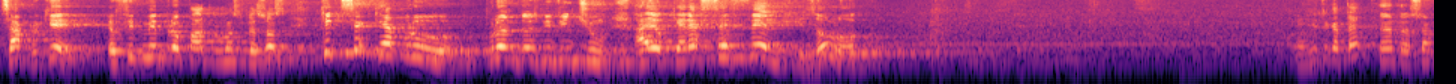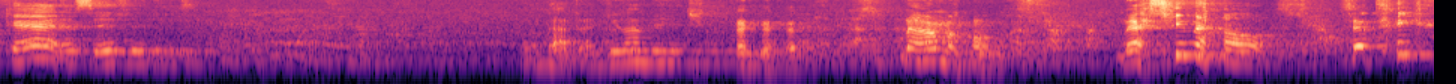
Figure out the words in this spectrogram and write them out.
Sabe por quê? Eu fico meio preocupado com algumas pessoas. O que, que você quer para o ano de 2021? Ah, eu quero é ser feliz. Ô louco. Tem gente que até canta, só quero é ser feliz andar tranquilamente. Não, irmão, não é assim não. Você tem que.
